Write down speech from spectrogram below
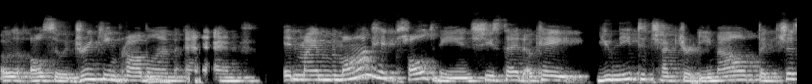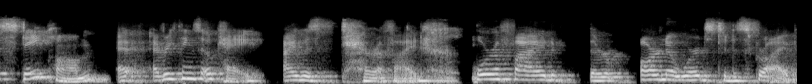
a, also a drinking problem. Mm-hmm. And, and and my mom had called me and she said okay you need to check your email but just stay calm. Everything's okay. I was terrified horrified. There are no words to describe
